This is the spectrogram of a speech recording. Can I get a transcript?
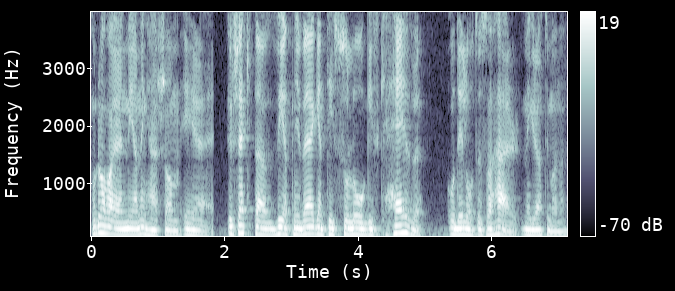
Och då har jag en mening här som är Ursäkta, vet ni vägen till zoologisk häv? Och det låter så här med gröt i munnen.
